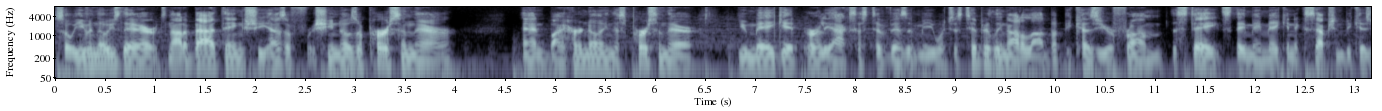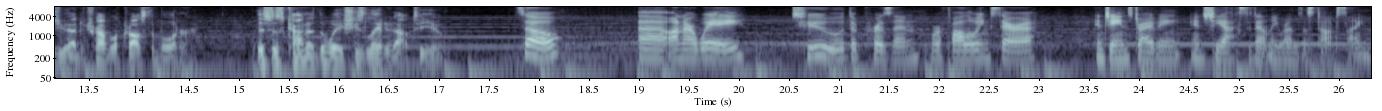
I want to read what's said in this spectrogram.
So even though he's there, it's not a bad thing. She has a she knows a person there, and by her knowing this person there, you may get early access to visit me, which is typically not allowed. But because you're from the states, they may make an exception because you had to travel across the border. This is kind of the way she's laid it out to you. So, uh, on our way to the prison, we're following Sarah, and Jane's driving, and she accidentally runs a stop sign.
